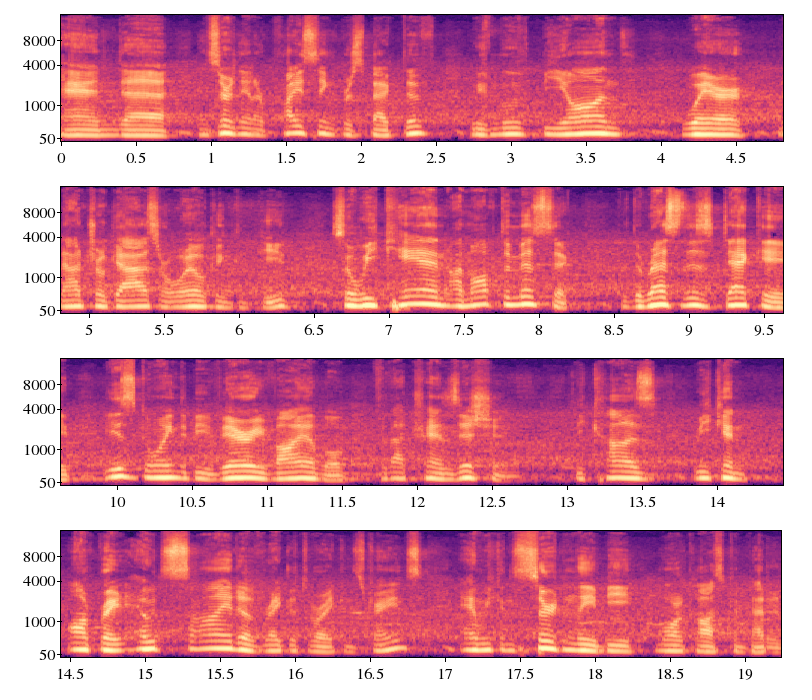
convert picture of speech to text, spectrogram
And, uh, and certainly on a pricing perspective, we've moved beyond where natural gas or oil can compete. So we can, I'm optimistic that the rest of this decade is going to be very viable for that transition because we can operate outside of regulatory constraints and we can certainly be more cost competitive.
